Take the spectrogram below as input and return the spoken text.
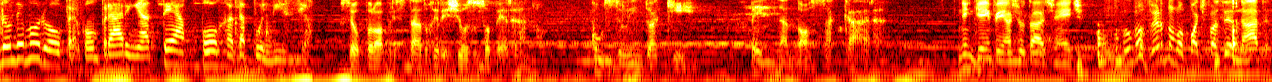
Não demorou para comprarem até a porra da polícia. Seu próprio estado religioso soberano. Construindo aqui, bem na nossa cara. Ninguém vem ajudar a gente. O governo não pode fazer nada.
